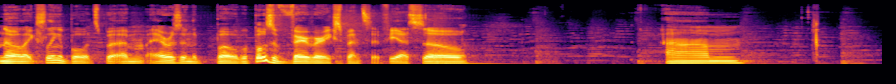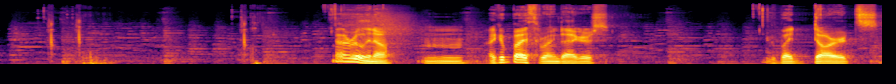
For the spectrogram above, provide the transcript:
No, like sling and bullets, but um, arrows and the bow. But bows are very, very expensive. Yeah, so um, I don't really know. Mm, I could buy throwing daggers. I could buy darts.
